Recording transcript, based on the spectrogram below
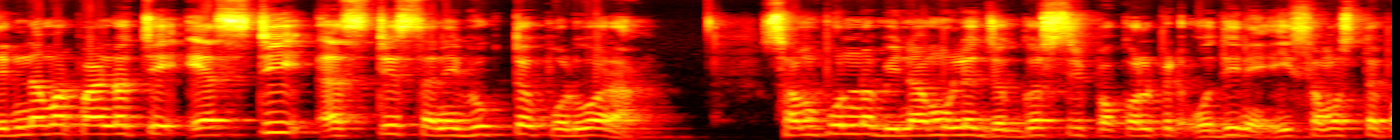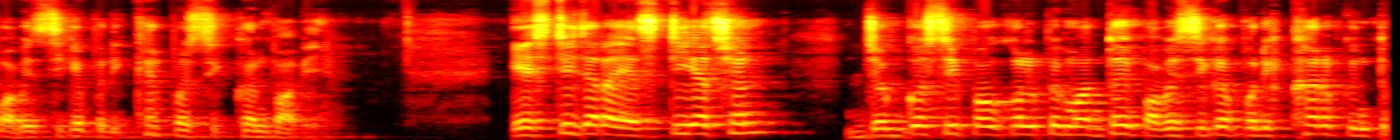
তিন নম্বর পয়েন্ট হচ্ছে এসটি এসটি শ্রেণীভুক্ত পড়ুয়ারা সম্পূর্ণ বিনামূল্যে যজ্ঞশ্রী প্রকল্পের অধীনে এই সমস্ত প্রবেশিকা পরীক্ষার প্রশিক্ষণ পাবে। এসটি যারা এসটি আছেন, যজ্ঞশ্রী প্রকল্পের মাধ্যমে প্রবেশিকা পরীক্ষার কিন্তু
